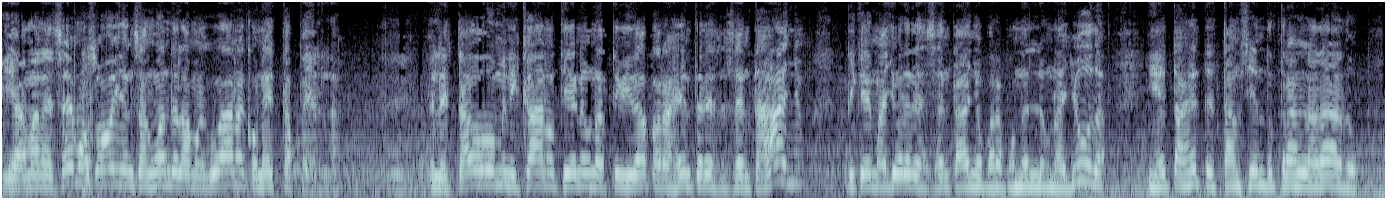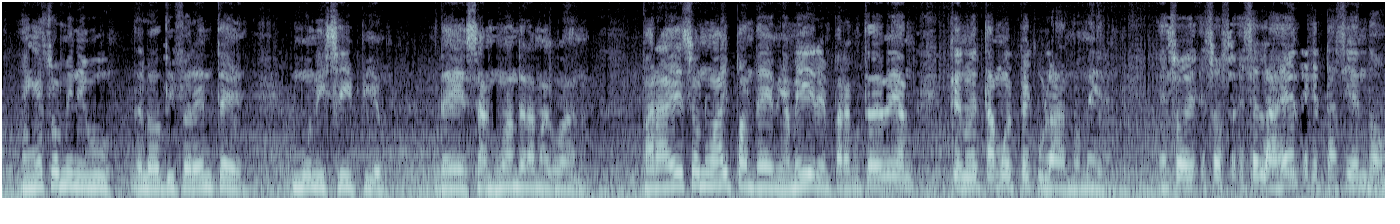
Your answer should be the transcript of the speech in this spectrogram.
Y amanecemos hoy en San Juan de la Maguana con esta perla. El Estado Dominicano tiene una actividad para gente de 60 años, de que mayores de 60 años para ponerle una ayuda. Y esta gente están siendo trasladados en esos minibús de los diferentes municipios de San Juan de la Maguana. Para eso no hay pandemia, miren, para que ustedes vean que no estamos especulando, miren. Eso, eso, esa es la gente que está siendo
